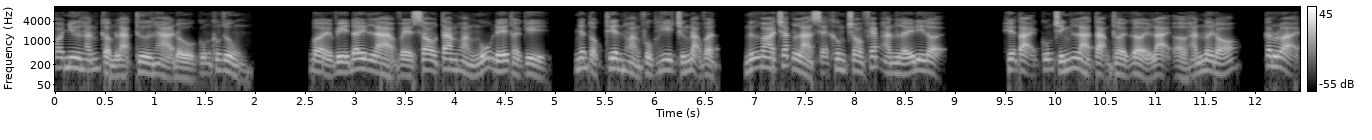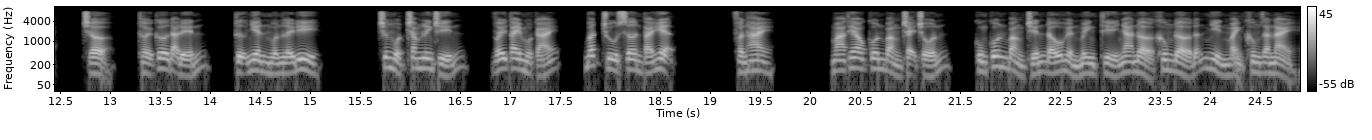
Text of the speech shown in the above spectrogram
coi như hắn cầm Lạc Thư Hà Đồ cũng không dùng. Bởi vì đây là về sau Tam Hoàng Ngũ Đế thời kỳ, nhân tộc Thiên Hoàng phục hy chứng đạo vật, nữ hoa chắc là sẽ không cho phép hắn lấy đi lợi. Hiện tại cũng chính là tạm thời gửi lại ở hắn nơi đó, các loại, chờ, thời cơ đã đến, tự nhiên muốn lấy đi. Chương một trăm linh chín vẫy tay một cái, Bất Chu Sơn tái hiện. Phần hai Mà theo côn bằng chạy trốn, cùng côn bằng chiến đấu huyền minh thì nha nở không đờ đẫn nhìn mảnh không gian này.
